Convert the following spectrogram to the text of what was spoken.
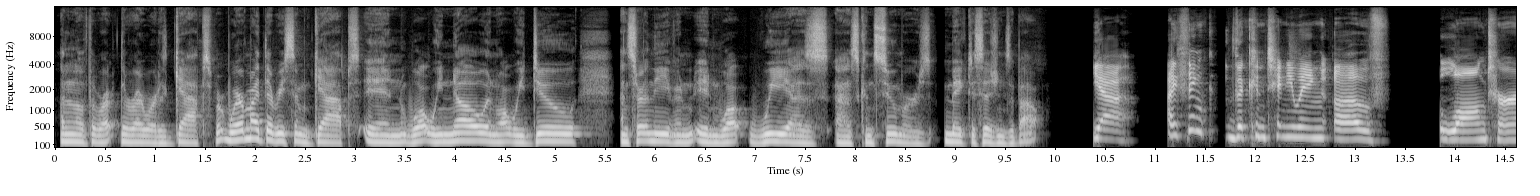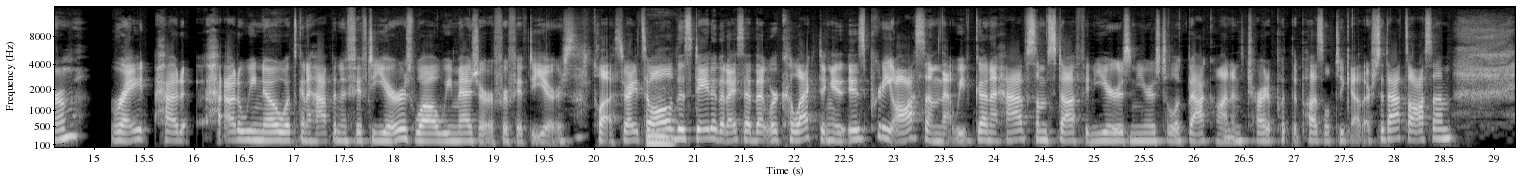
I don't know if the right, the right word is gaps, but where might there be some gaps in what we know and what we do, and certainly even in what we as as consumers make decisions about? Yeah, I think the continuing of long term right? How do, how do we know what's going to happen in 50 years? Well, we measure for 50 years plus, right? So mm. all of this data that I said that we're collecting is pretty awesome that we're going to have some stuff in years and years to look back on and try to put the puzzle together. So that's awesome.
